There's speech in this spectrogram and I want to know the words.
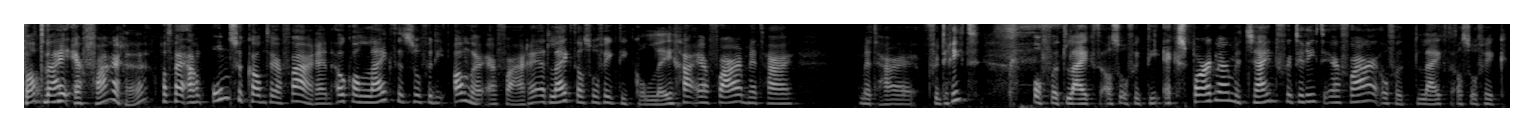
wat wij ervaren, wat wij aan onze kant ervaren... en ook al lijkt het alsof we die ander ervaren... het lijkt alsof ik die collega ervaar met haar, met haar verdriet... of het lijkt alsof ik die ex-partner met zijn verdriet ervaar... of het lijkt alsof ik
